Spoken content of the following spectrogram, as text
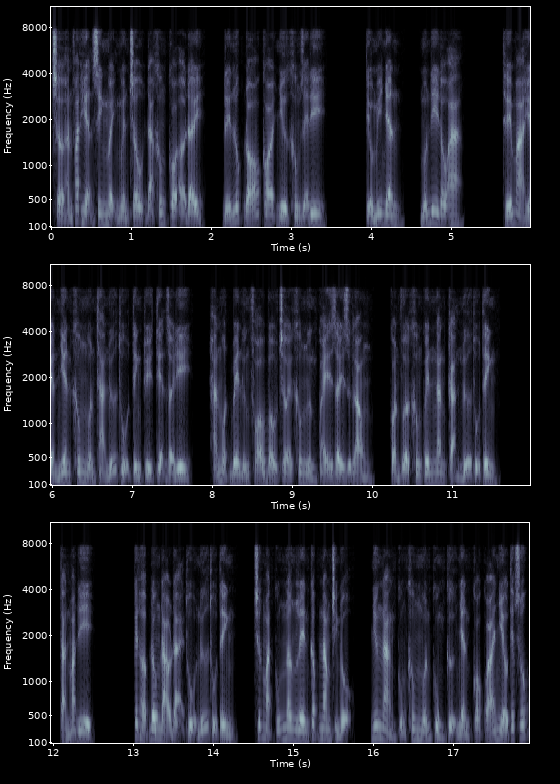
chờ hắn phát hiện sinh mệnh nguyên châu đã không coi ở đây, đến lúc đó coi như không dễ đi. Tiểu mỹ nhân, muốn đi đâu a? Thế mà hiển nhiên không muốn thả nữ thụ tinh tùy tiện rời đi, hắn một bên ứng phó bầu trời không ngừng quáy dày rực lòng còn vừa không quên ngăn cản nữ thụ tinh. Tàn mắt đi. Kết hợp đông đảo đại thụ nữ thụ tinh, trước mặt cũng nâng lên cấp năm trình độ, nhưng nàng cũng không muốn cùng cự nhân có quá nhiều tiếp xúc.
